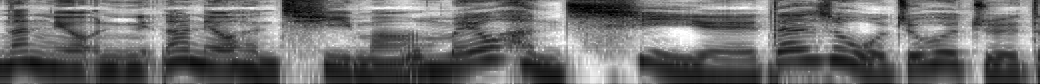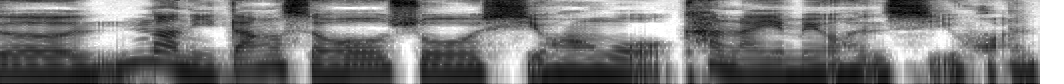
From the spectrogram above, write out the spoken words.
那你有你那你有很气吗？我没有很气耶，但是我就会觉得，那你当时候说喜欢我，看来也没有很喜欢。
